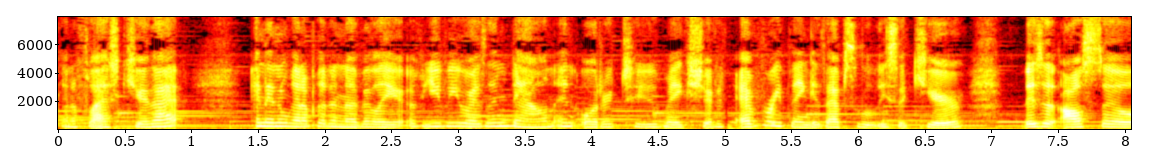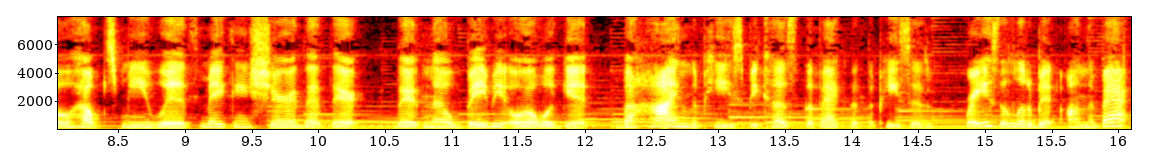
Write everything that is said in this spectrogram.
Gonna flash cure that. And then I'm gonna put another layer of UV resin down in order to make sure that everything is absolutely secure. This also helps me with making sure that there that no baby oil will get behind the piece because the fact that the piece is raised a little bit on the back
